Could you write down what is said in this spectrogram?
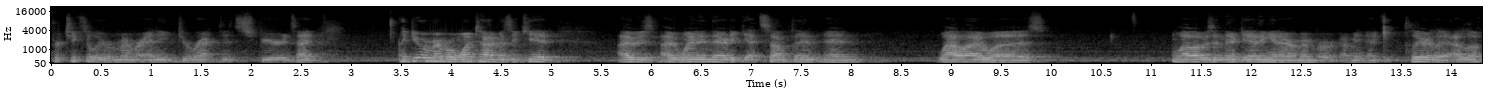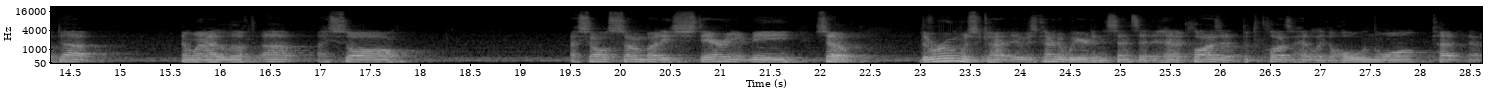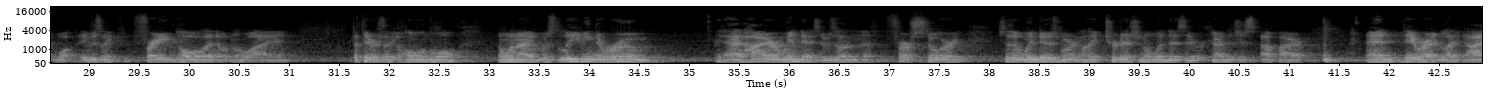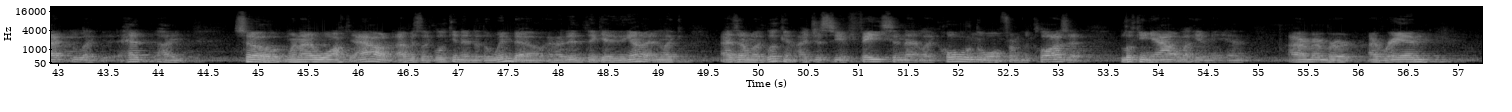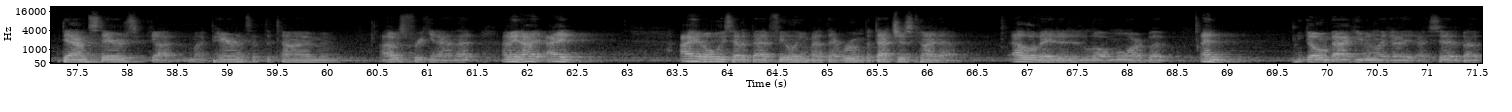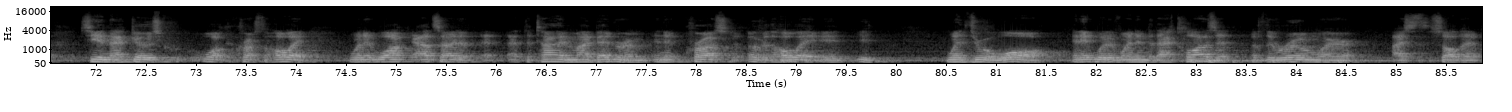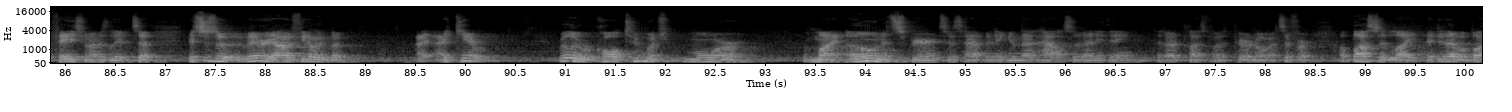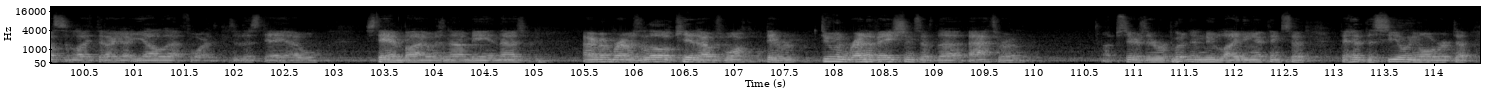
particularly remember any direct experience. I I do remember one time as a kid, I was I went in there to get something, and while I was while I was in there getting it, I remember. I mean, I, clearly, I looked up, and when I looked up, I saw I saw somebody staring at me. So the room was kind it was kind of weird in the sense that it had a closet, but the closet had like a hole in the wall cut. At, well, it was like a framed hole. I don't know why, but there was like a hole in the wall. And when I was leaving the room, it had higher windows. It was on the first story, so the windows weren't like traditional windows. They were kind of just up higher, and they were at like eye like head height. So when I walked out, I was like looking into the window, and I didn't think anything of it. And like as I'm like looking, I just see a face in that like hole in the wall from the closet, looking out like at me. And I remember I ran downstairs, got my parents at the time, and I was freaking out. And that I mean, I, I had I had always had a bad feeling about that room, but that just kind of elevated it a little more. But and going back, even like I, I said about seeing that ghost walk across the hallway, when it walked outside of at- the time my bedroom and it crossed over the hallway, it it went through a wall and it would have went into that closet of the room where i saw that face when I was leaving. So it's just a very odd feeling, but I, I can't really recall too much more of my own experiences happening in that house of anything that I'd classify as paranormal, except for a busted light. I did have a busted light that I got yelled at for. To this day, I will stand by. It was not me, and that was. I remember I was a little kid. I was walking. They were doing renovations of the bathroom upstairs. They were putting in new lighting, I think, so they had the ceiling all ripped up.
